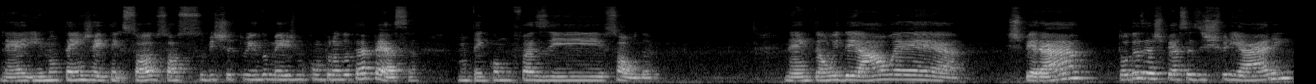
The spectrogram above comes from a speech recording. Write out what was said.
Né? E não tem jeito, só, só substituindo mesmo, comprando outra peça. Não tem como fazer solda. Né? Então, o ideal é esperar todas as peças esfriarem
